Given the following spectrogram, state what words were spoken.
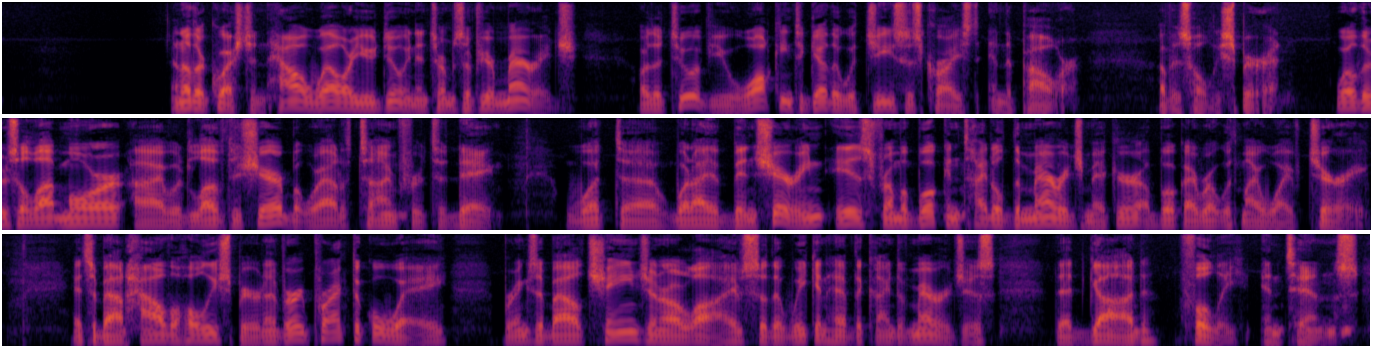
Another question How well are you doing in terms of your marriage? Are the two of you walking together with Jesus Christ in the power of His Holy Spirit? Well, there's a lot more I would love to share, but we're out of time for today. What uh, what I have been sharing is from a book entitled The Marriage Maker, a book I wrote with my wife Terry. It's about how the Holy Spirit, in a very practical way, brings about change in our lives so that we can have the kind of marriages that God fully intends.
